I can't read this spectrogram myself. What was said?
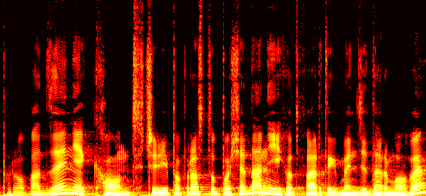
prowadzenie kont, czyli po prostu posiadanie ich otwartych będzie darmowe,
